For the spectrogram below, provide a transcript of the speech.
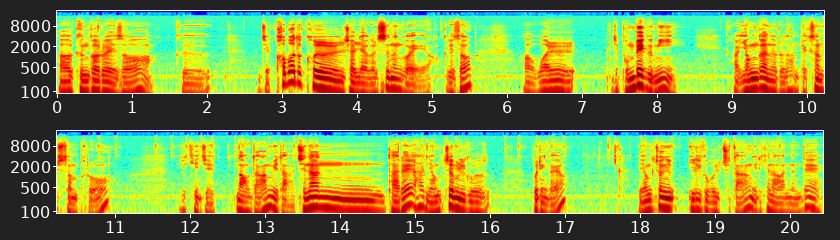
어, 근거로 해서 그 이제 커버드 콜 전략을 쓰는 거예요. 그래서 어, 월 이제 분배금이 아, 연간으로 한 133% 이렇게 이제 나온다고 합니다. 지난 달에 한 0.19불인가요? 0.19불 주당 이렇게 나왔는데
